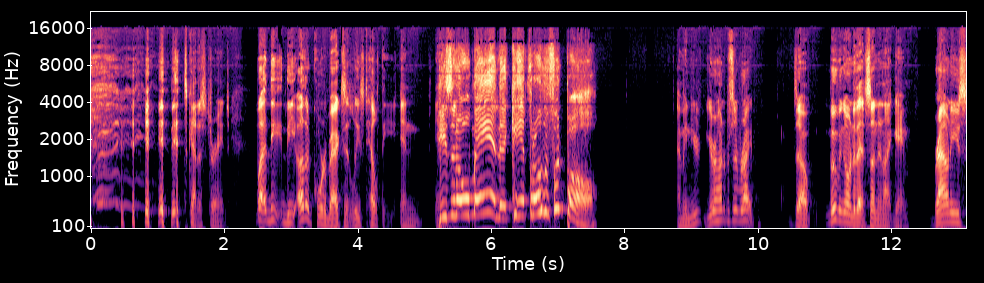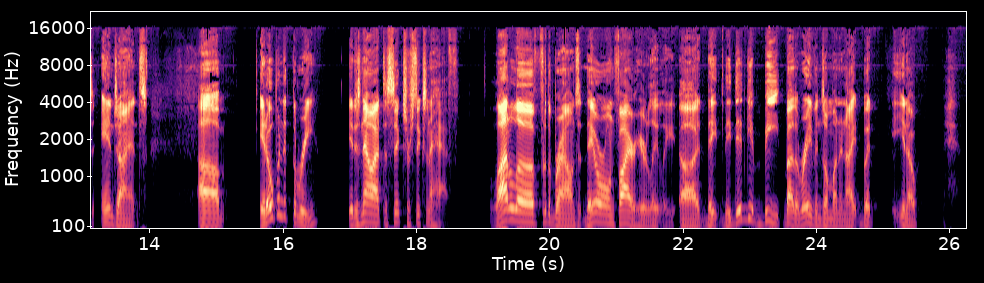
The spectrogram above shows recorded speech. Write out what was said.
it's kind of strange. Well, the the other quarterback's at least healthy, and, He's an old man that can't throw the football. I mean, you're you're 100 percent right. So moving on to that Sunday night game, Brownies and Giants. Um, it opened at three. It is now out to six or six and a half. A lot of love for the Browns. They are on fire here lately. Uh, they they did get beat by the Ravens on Monday night, but you know,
